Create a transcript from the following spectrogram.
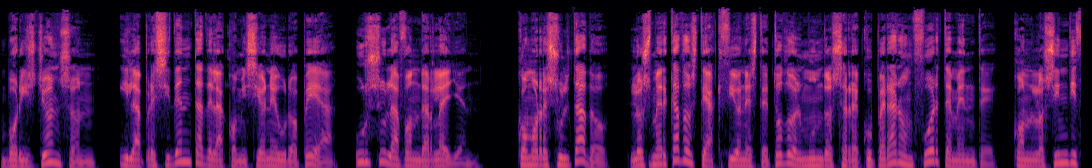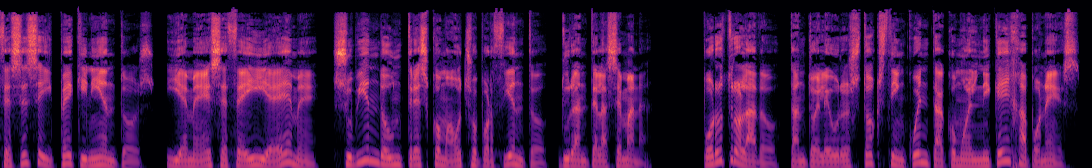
Boris Johnson, y la presidenta de la Comisión Europea, Ursula von der Leyen. Como resultado, los mercados de acciones de todo el mundo se recuperaron fuertemente, con los índices S&P 500 y MSCI subiendo un 3,8% durante la semana. Por otro lado, tanto el Eurostox 50 como el Nikkei japonés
